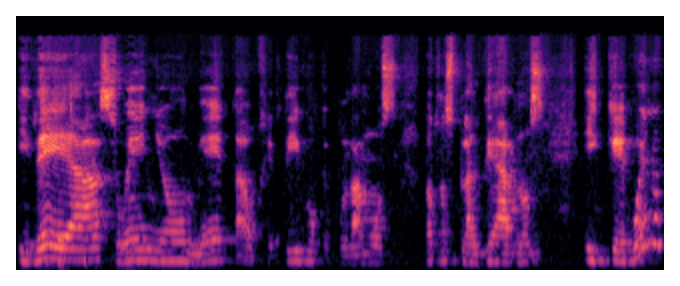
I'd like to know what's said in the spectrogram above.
idea, sueño, meta, objetivo que podamos nosotros plantearnos y que, bueno,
